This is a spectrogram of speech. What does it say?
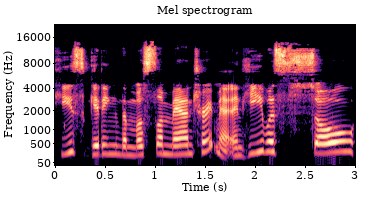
He's getting the Muslim man treatment. And he was so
